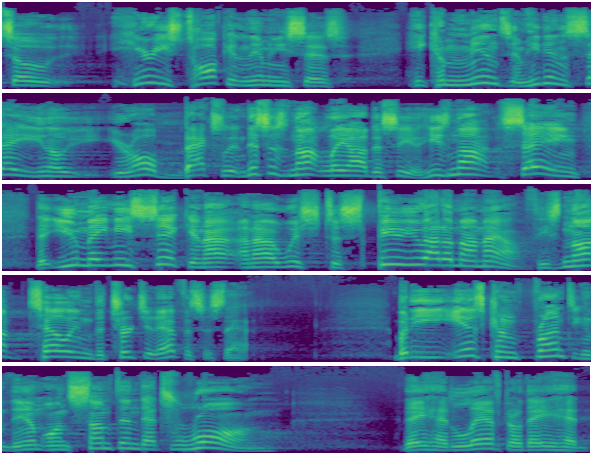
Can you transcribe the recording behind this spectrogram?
so here he's talking to them and he says, he commends them. He didn't say, you know, you're all backslidden. This is not Laodicea. He's not saying that you make me sick and I, and I wish to spew you out of my mouth. He's not telling the church at Ephesus that. But he is confronting them on something that's wrong they had left or they had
